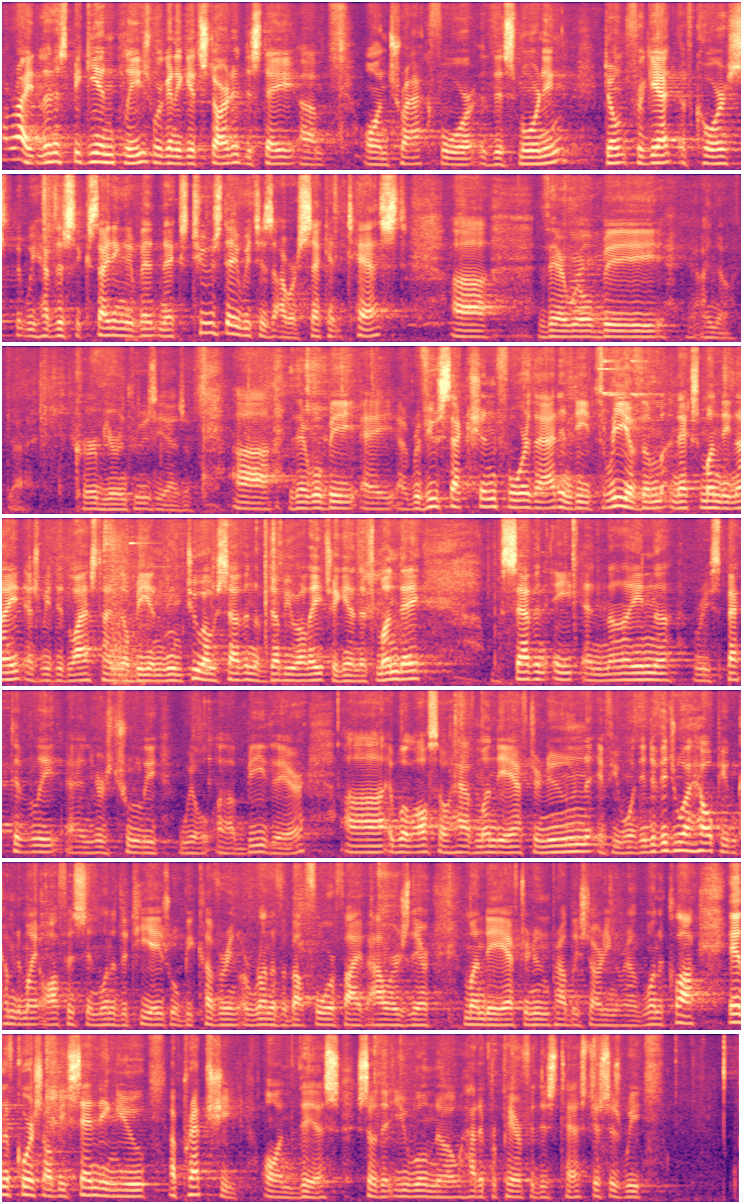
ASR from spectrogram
All right, let us begin, please. We're going to get started to stay um, on track for this morning. Don't forget, of course, that we have this exciting event next Tuesday, which is our second test. Uh, there will be, yeah, I know, uh, curb your enthusiasm. Uh, there will be a, a, review section for that, indeed, three of them next Monday night, as we did last time. They'll be in room 207 of WLH. Again, that's Monday. 7, 8, and 9, respectively, and yours truly will uh, be there. Uh, we'll also have Monday afternoon. If you want individual help, you can come to my office, and one of the TAs will be covering a run of about four or five hours there Monday afternoon, probably starting around 1 o'clock. And of course, I'll be sending you a prep sheet on this so that you will know how to prepare for this test, just as we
